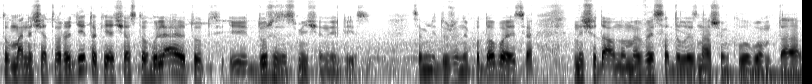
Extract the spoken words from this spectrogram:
То в мене четверо діток, я часто гуляю тут і дуже засмічений ліс. Це мені дуже не подобається. Нещодавно ми висадили з нашим клубом та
